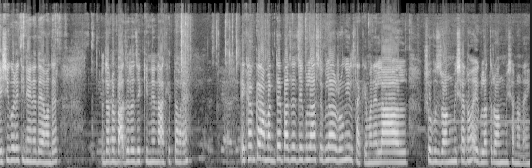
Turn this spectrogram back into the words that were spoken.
বেশি করে কিনে এনে দেয় আমাদের। যেন বাজারে যে কিনে না খেতে হয়। এখানকার আমাদের বাজারে যেগুলো আছে, ওগুলো রঙিল থাকে। মানে লাল, সবুজ রং মিশানো, এগুলাতে রং মিশানো নাই।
